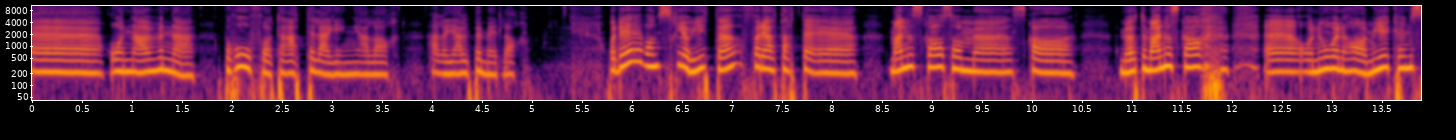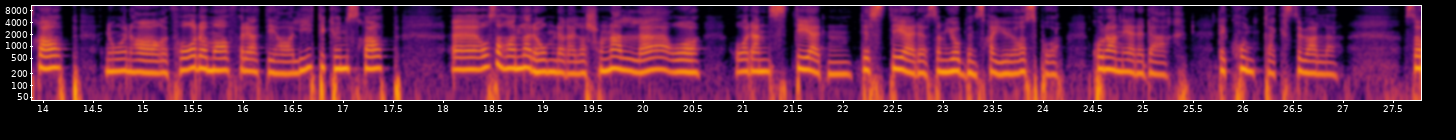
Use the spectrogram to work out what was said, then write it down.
å nevne behov for tilrettelegging eller, eller hjelpemidler? Og det er vanskelig å vite, for dette er mennesker som eh, skal møte mennesker. Eh, og noen har mye kunnskap, noen har fordommer fordi de har lite kunnskap. Eh, og så handler det om det relasjonelle og, og den steden, det stedet som jobben skal gjøres på. Hvordan er det der? Det kontekstuelle. Så,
